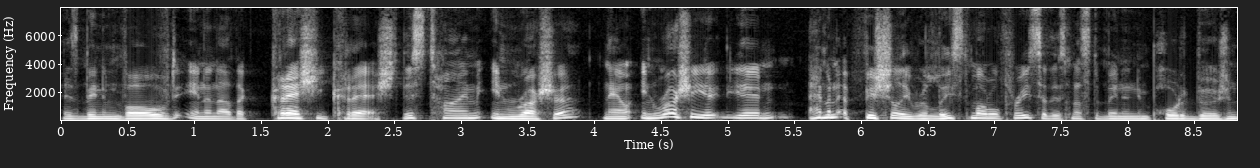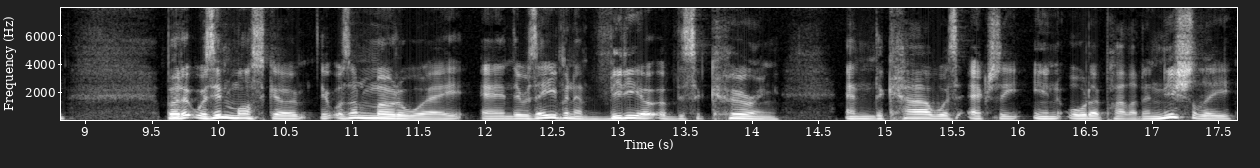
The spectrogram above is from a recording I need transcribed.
has been involved in another crashy crash, this time in Russia. Now, in Russia, you, you haven't officially released Model 3, so this must have been an imported version. But it was in Moscow, it was on motorway, and there was even a video of this occurring, and the car was actually in autopilot. Initially,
